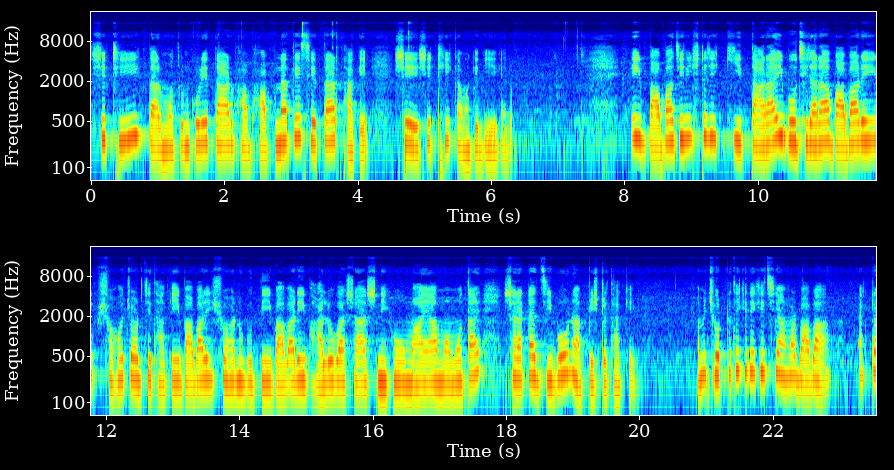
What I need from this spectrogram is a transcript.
সে ঠিক তার মতন করে তার ভাব- ভাবনাতে সে তার থাকে। সে এসে ঠিক আমাকে দিয়ে গেল। এই বাবা জিনিসটা যে কি, তারাই বোঝে। যারা বাবার এই সহচর্যে থাকে, বাবার এই সহানুভূতি, বাবার এই ভালোবাসা, স্নেহ, মায়া, মমতায় সারাটা জীবন আবৃষ্ট থাকে। আমি ছোট্ট থেকে দেখেছি আমার বাবা একটা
